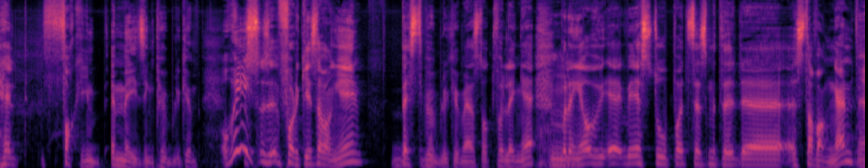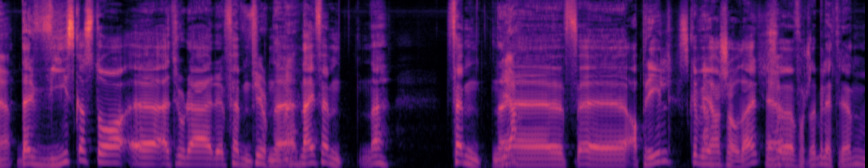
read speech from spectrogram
helt fucking amazing publikum. Oi! Folk i Stavanger Beste publikum jeg har stått for lenge. På lenge og vi, vi sto på et sted som heter uh, Stavangeren, yeah. der vi skal stå uh, Jeg tror det er 15. 14.. Nei, 15. 15. Ja. eh, april skal vi ha show der. Så fortsatt billetter igjen.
